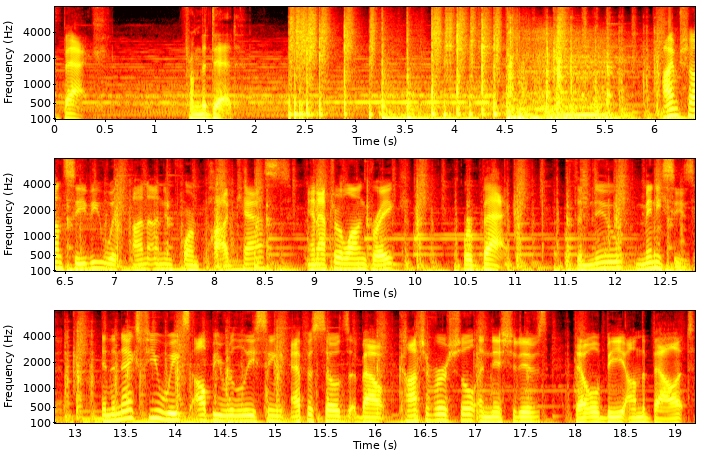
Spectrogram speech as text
back from the dead. I'm Sean Seavey with An Uninformed Podcast, and after a long break, we're back with a new mini season. In the next few weeks, I'll be releasing episodes about controversial initiatives that will be on the ballot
